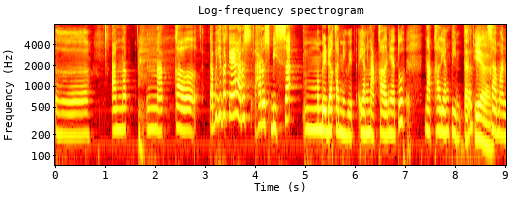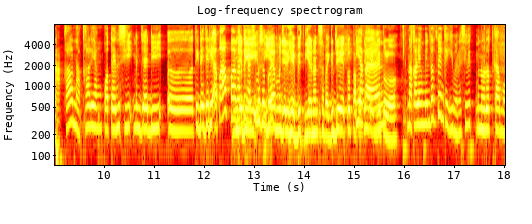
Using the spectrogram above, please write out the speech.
eh, anak nakal tapi kita kayak harus harus bisa membedakan nih Wit yang nakalnya tuh nakal yang pinter Iya. sama nakal nakal yang potensi menjadi eh, tidak jadi apa-apa menjadi sih maksud gue? iya menjadi habit dia nanti sampai gede tuh takutnya kayak kan? gitu loh Nakal yang pinter tuh yang kayak gimana sih Wit menurut kamu?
